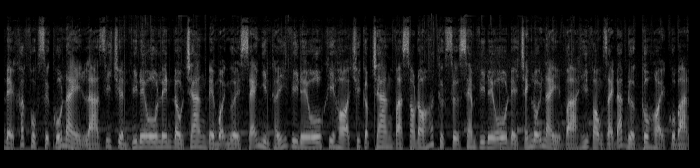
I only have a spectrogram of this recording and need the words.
để khắc phục sự cố này là di chuyển video lên đầu trang để mọi người sẽ nhìn thấy video khi họ truy cập trang và sau đó thực sự xem video để tránh lỗi này và hy vọng giải đáp được câu hỏi của bạn.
